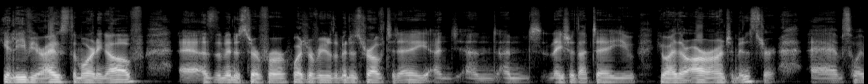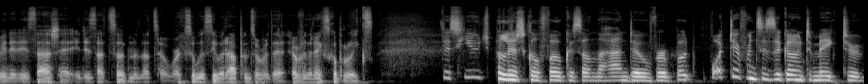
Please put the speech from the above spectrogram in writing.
you leave your house the morning of, uh, as the minister for whatever you're the minister of today, and and and later that day you you either are or aren't a minister. Um, so I mean, it is that uh, it is that sudden, and that's how it works. So we'll see what happens over the over the next couple of weeks. There's huge political focus on the handover, but what difference is it going to make to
